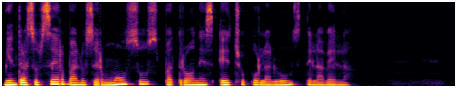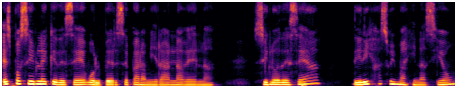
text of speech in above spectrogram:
mientras observa los hermosos patrones hechos por la luz de la vela. Es posible que desee volverse para mirar la vela. Si lo desea, dirija su imaginación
